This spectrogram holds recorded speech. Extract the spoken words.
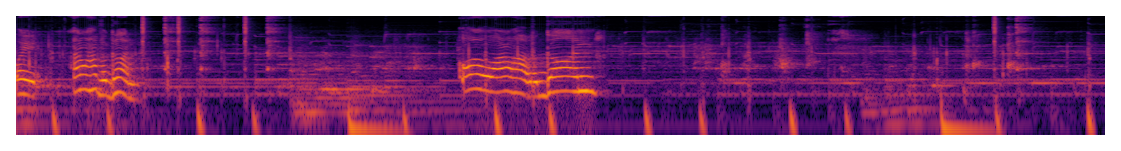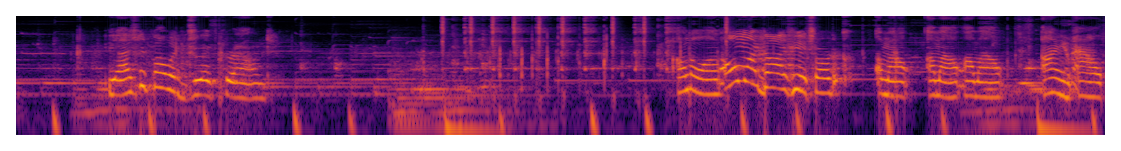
Wait, I don't have a gun. Oh, I don't have a gun. Yeah, I should probably drift around. I don't know. Oh my god, a shark. I'm out. I'm out. I'm out. I am out.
